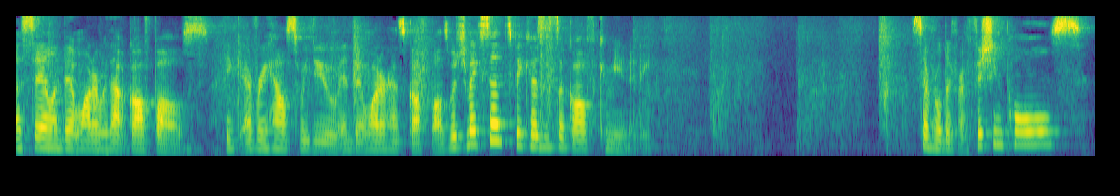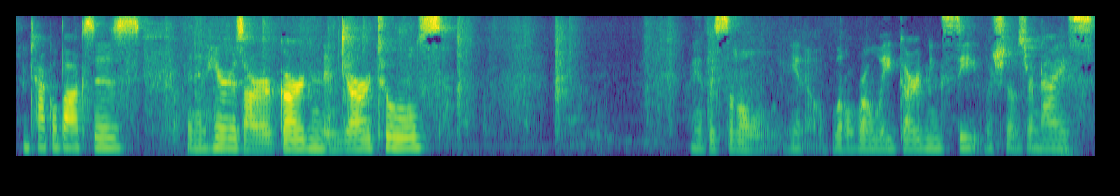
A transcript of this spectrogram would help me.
a sale in Bentwater without golf balls. I think every house we do in Bentwater has golf balls, which makes sense because it's a golf community. Several different fishing poles and tackle boxes. And then here is our garden and yard tools. We have this little, you know, little rolly gardening seat, which those are nice.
